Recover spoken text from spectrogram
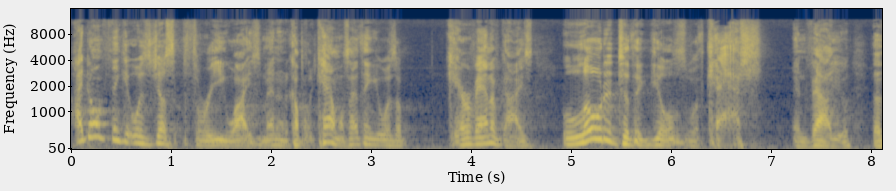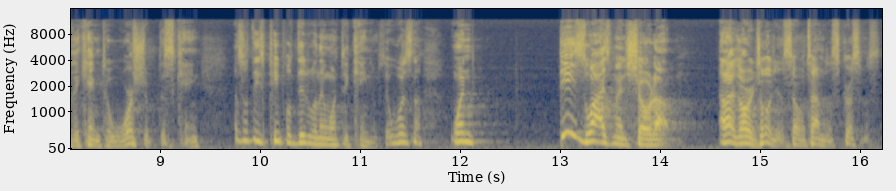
I don't think it was just three wise men and a couple of camels. I think it was a caravan of guys loaded to the gills with cash and value that they came to worship this king. That's what these people did when they went to kingdoms. It was not, when these wise men showed up, and I've already told you several times this Christmas,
